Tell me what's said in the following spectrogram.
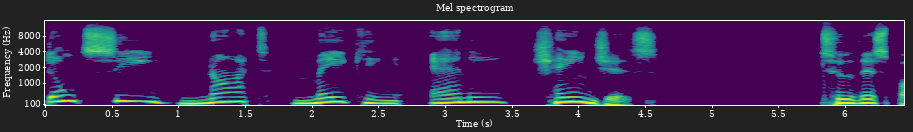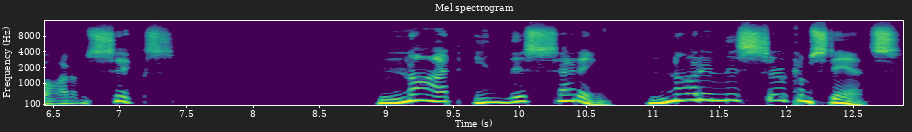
don't see not making any changes to this bottom six. Not in this setting, not in this circumstance.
